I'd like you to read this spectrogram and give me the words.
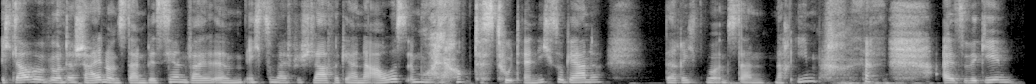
Ich glaube, wir unterscheiden uns da ein bisschen, weil ähm, ich zum Beispiel schlafe gerne aus im Urlaub. Das tut er nicht so gerne. Da richten wir uns dann nach ihm. also wir gehen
